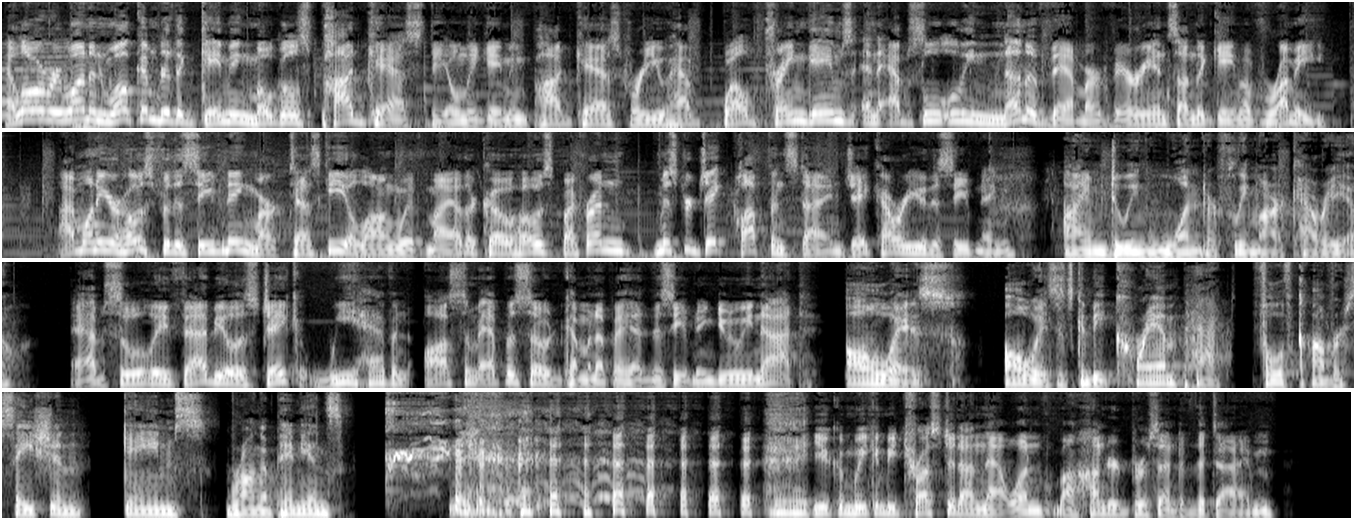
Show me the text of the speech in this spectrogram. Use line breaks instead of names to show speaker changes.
Hello, everyone, and welcome to the Gaming Moguls Podcast, the only gaming podcast where you have 12 train games and absolutely none of them are variants on the game of Rummy. I'm one of your hosts for this evening, Mark Teskey, along with my other co host, my friend, Mr. Jake Klopfenstein. Jake, how are you this evening?
I'm doing wonderfully, Mark. How are you?
Absolutely fabulous. Jake, we have an awesome episode coming up ahead this evening, do we not?
Always, always. It's going to be cram packed full of conversation, games, wrong opinions.
you can we can be trusted on that one 100% of the time.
